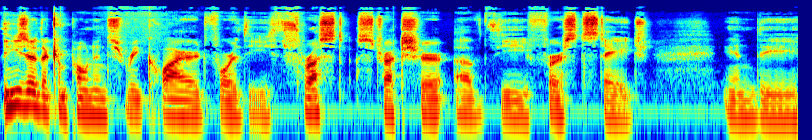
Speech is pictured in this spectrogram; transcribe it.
These are the components required for the thrust structure of the first stage in the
